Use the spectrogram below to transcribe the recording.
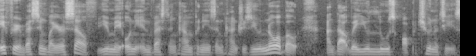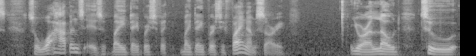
If you're investing by yourself, you may only invest in companies and countries you know about, and that way you lose opportunities. So, what happens is by diversify by diversifying, I'm sorry, you are allowed to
